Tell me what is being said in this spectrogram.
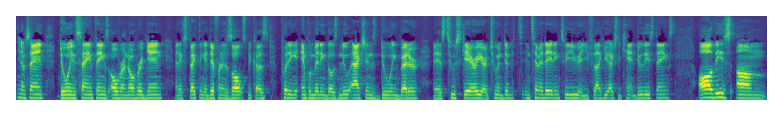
you know what I'm saying? Doing the same things over and over again and expecting a different results because putting implementing those new actions, doing better is too scary or too intimidating to you and you feel like you actually can't do these things. All these um,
